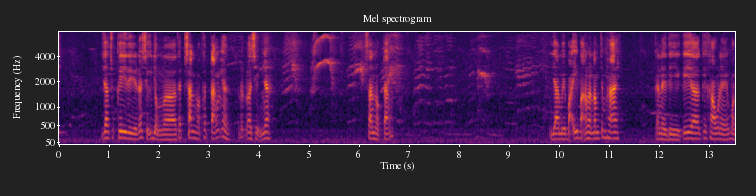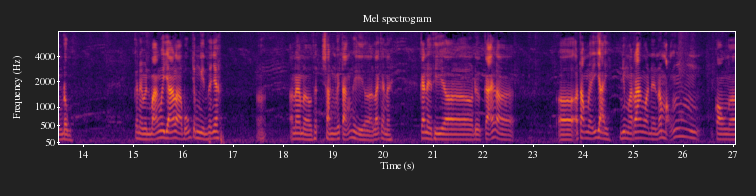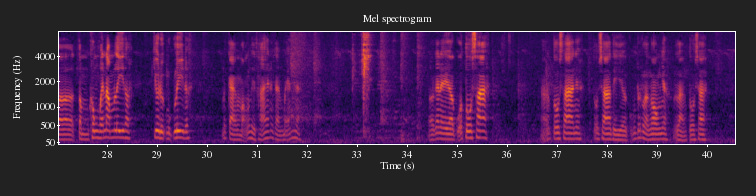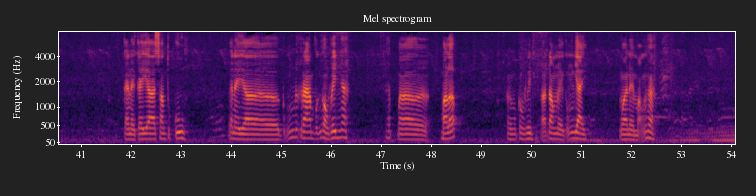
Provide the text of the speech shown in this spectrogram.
Yasuki thì nó sử dụng uh, thép xanh hoặc thép trắng nha. Rất là xịn nha. Xanh hoặc trắng. Dài 17 bản là 5.2 cái này thì cái ờ, cái khâu này bằng đồng cái này mình bán với giá là 400 nghìn thôi nha. Đó. anh em nào thích xanh với trắng thì ờ, lấy cái này. Cái này thì ờ, được cái là ở trong này dày nhưng mà ra ngoài này nó mỏng còn tầm 0,5 ly thôi chưa được một ly nữa. Nó càng mỏng thì thái nó càng bén nè rồi cái này của Tosa. À, Tosa nha. Tosa thì cũng rất là ngon nha làng Tosa cây này cây ờ, uh, Santoku cái này uh, cũng nước ram vẫn còn rin nha. Thép uh, ba lớp. Uh, một con rin. Ở trong này cũng dày. Ngoài này mỏng ha.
